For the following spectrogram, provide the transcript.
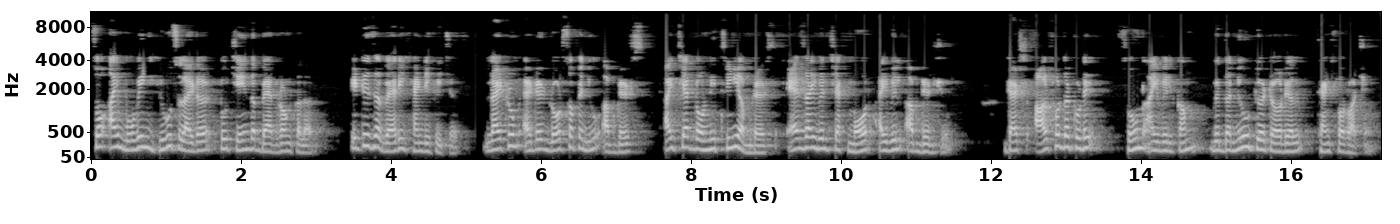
So I'm moving hue slider to change the background color. It is a very handy feature. Lightroom added lots of new updates. I checked only 3 updates. As I will check more, I will update you. That's all for the today. Soon I will come with the new tutorial. Thanks for watching.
